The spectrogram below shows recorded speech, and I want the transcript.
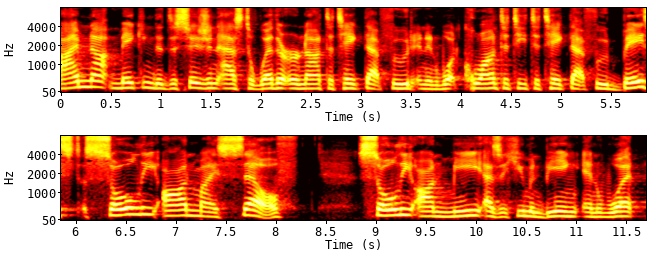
I'm not making the decision as to whether or not to take that food and in what quantity to take that food based solely on myself, solely on me as a human being and what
